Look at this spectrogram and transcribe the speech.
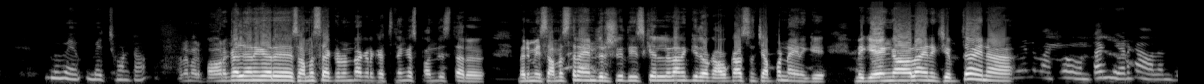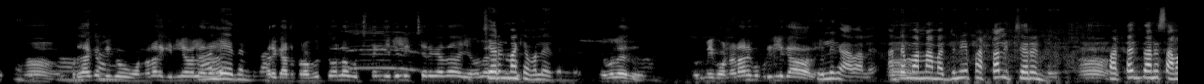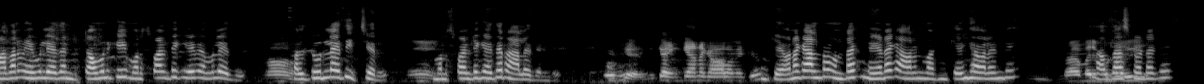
మేము మెచ్చుకుంటాం. అన్న మరి పవన్ కళ్యాణ్ గారి సమస్య ఎక్కడ ఉంటే అక్కడ ఖచ్చితంగా స్పందిస్తారు. మరి మీ సమస్యను ఆయన దృష్టికి తీసుకెళ్ళడానికి ఇది ఒక అవకాశం చెప్పండి ఆయనకి. మీకు ఏం కావాలో ఆయనకి చెప్తే ఆయన మాకు నీడ కావాలండి. ఇప్పుడు దాకా మీకు ఉండడానికి ఇల్లు ఇవ్వలేదా? లేదండి. మరి గత ప్రభుత్వంలో ఉచితంగా ఇల్లు ఇచ్చారు కదా ఇచ్చారని మాకు ఇవ్వలేదండి. ఇవ్వలేదు. ఇప్పుడు మీకు ఉండడానికి ఇప్పుడు ఇల్లు కావాలి. ఇల్లు కావాలి. అంటే మొన్న మధ్యన పట్టాలు ఇచ్చారండి. పట్టాకి దానికి సమాధానం ఏమీ లేదండి. టౌన్కి మున్సిపాలిటీకి ఏమి ఇవ్వలేదు. పల్లెటూరులో అయితే ఇచ్చారు. మున్సిపాలిటీకి అయితే రాలేదండి. ఇంకా ఇంకేమైనా కావాలా మీకు? ఇంకేమైనా కావాలంటే ఉంటాకి నీడే కావాలండి మాకు. ఇంకేం కావాలండి?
